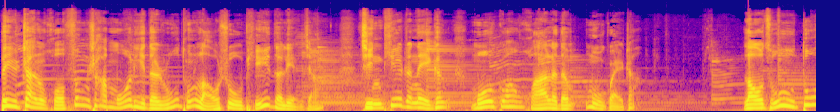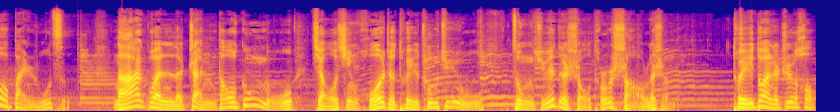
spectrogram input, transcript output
被战火风沙磨砺的如同老树皮的脸颊，紧贴着那根磨光滑了的木拐杖。老族多半如此，拿惯了战刀弓弩，侥幸活着退出军伍，总觉得手头少了什么。腿断了之后，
